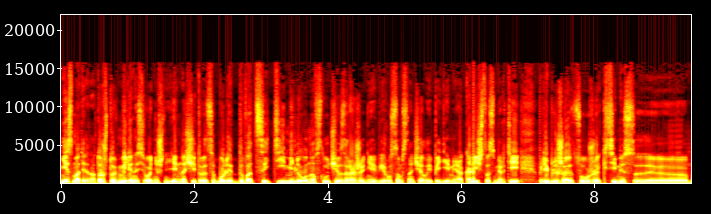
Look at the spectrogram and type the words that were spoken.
несмотря на то, что в мире на сегодняшний день насчитывается более 20 миллионов случаев заражения вирусом с начала эпидемии, а количество смертей приближается уже к 700,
